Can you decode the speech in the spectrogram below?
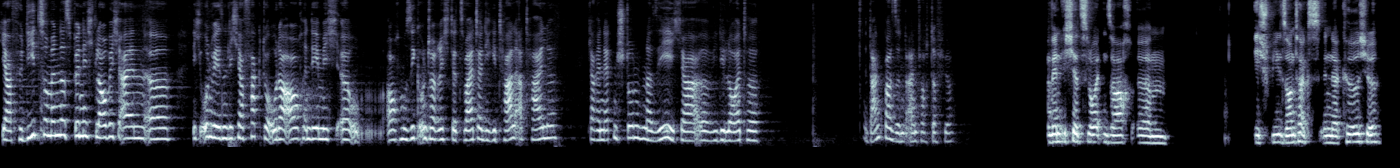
ja, für die zumindest bin ich, glaube ich, ein äh, nicht unwesentlicher Faktor. Oder auch, indem ich äh, auch Musikunterricht jetzt weiter digital erteile. Klarinettenstunden, da sehe ich ja, äh, wie die Leute dankbar sind einfach dafür. Wenn ich jetzt Leuten sage, ähm, ich spiele sonntags in der Kirche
